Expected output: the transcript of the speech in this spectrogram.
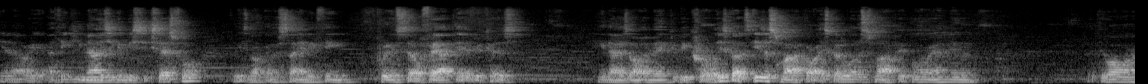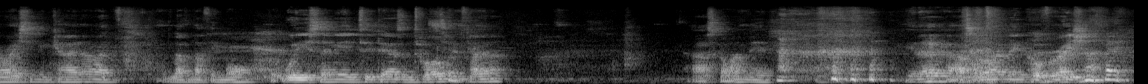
you know, I think he knows he can be successful, but he's not going to say anything, put himself out there because he knows Ironman could be cruel. He's got he's a smart guy. He's got a lot of smart people around him. And do I want to race him in Kona? I'd, I'd love nothing more. But will you see me in 2012 in Kona? Ask Ironman. you know, ask Ironman Corporation.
